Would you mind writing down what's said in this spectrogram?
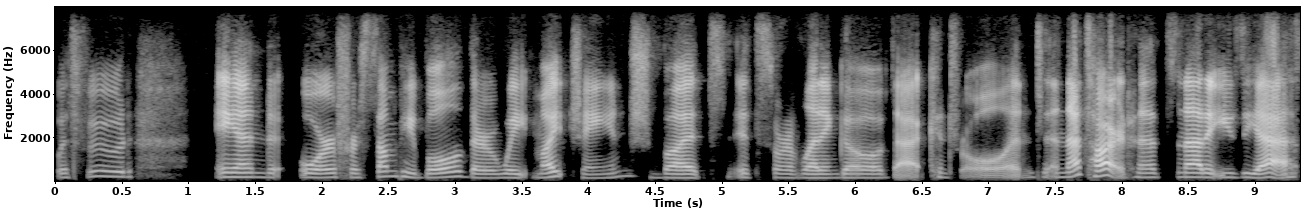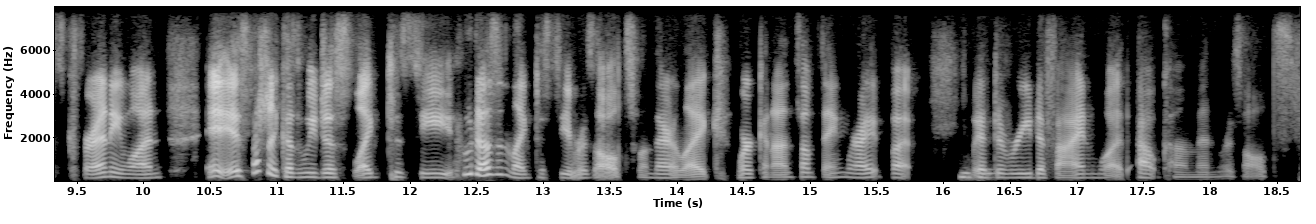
with food and or for some people their weight might change but it's sort of letting go of that control. And and that's hard. That's not an easy ask for anyone e- especially because we just like to see who doesn't like to see results when they're like working on something right? But we have mm-hmm. to redefine what outcome and results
